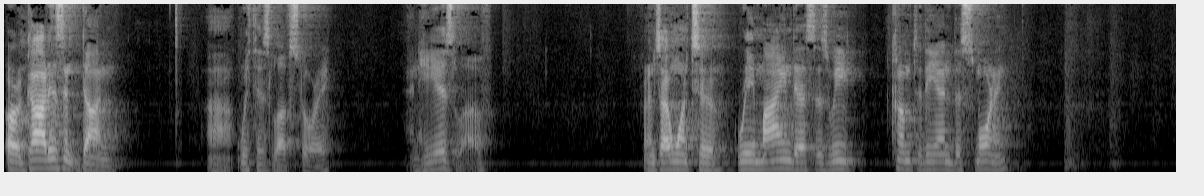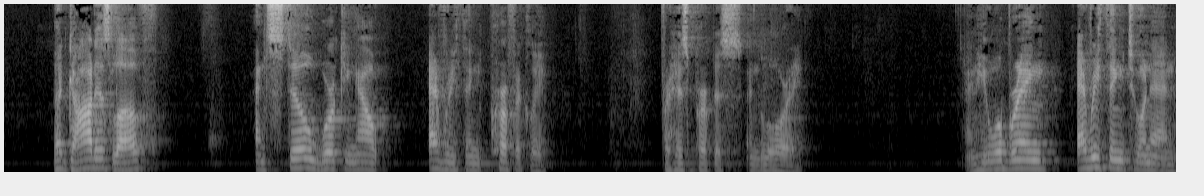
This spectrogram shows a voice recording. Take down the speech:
or God isn't done uh, with his love story, and he is love. Friends, I want to remind us as we come to the end this morning that God is love and still working out everything perfectly for his purpose and glory. And he will bring everything to an end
